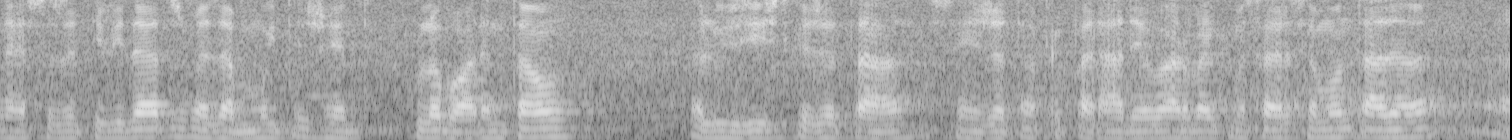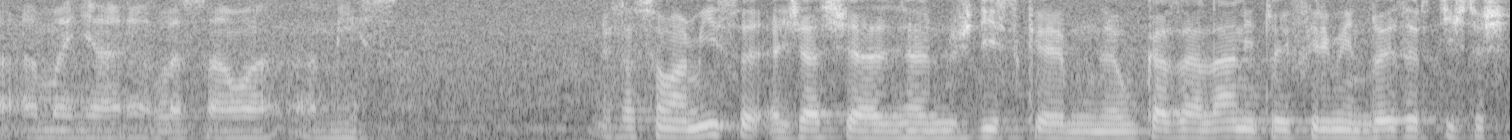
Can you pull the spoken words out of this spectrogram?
nessas atividades, mas há muita gente que colabora. Então a logística já está, já está preparada e agora vai começar a ser montada amanhã em relação à missa. Em relação à missa, já, já, já nos disse que um, o Casalani e o Firmino, dois artistas,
